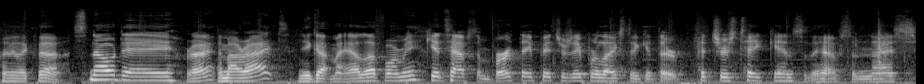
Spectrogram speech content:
How do you like that? Snow day, right? Am I right? You got my Ella for me? Kids have some birthday pictures. April likes to get their pictures taken, so they have some nice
